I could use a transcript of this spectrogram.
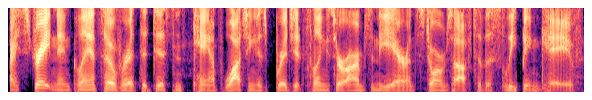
I straighten and glance over at the distant camp, watching as Bridget flings her arms in the air and storms off to the sleeping cave.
